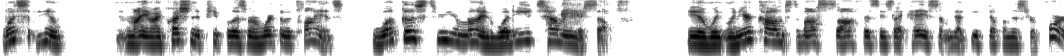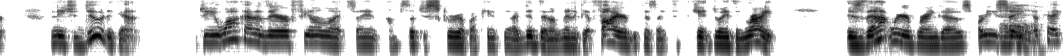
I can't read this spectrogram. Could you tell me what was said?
what's you know, my my question to people is when I'm working with clients, what goes through your mind? What are you telling yourself? You know, when, when you're called into the boss's office, he's like, hey, something got goofed up on this report. I need you to do it again do you walk out of there feeling like saying, I'm such a screw up, I can't believe I did that, I'm going to get fired because I can't do anything right? Is that where your brain goes? Or you say, mm. okay,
